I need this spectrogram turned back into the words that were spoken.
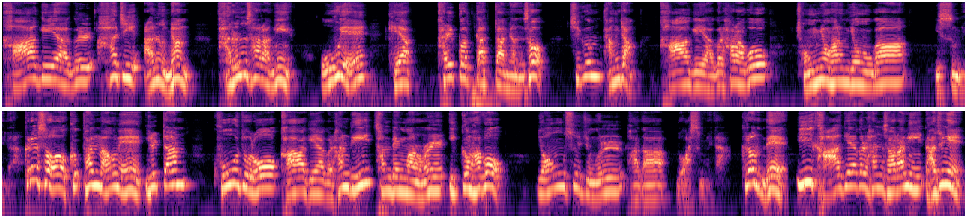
가계약을 하지 않으면 다른 사람이 오후에 계약할 것 같다면서 지금 당장 가계약을 하라고 종용하는 경우가 있습니다. 그래서 급한 마음에 일단 구두로 가계약을 한 뒤 300만 원을 입금하고 영수증을 받아 놓았습니다. 그런데 이 가계약을 한 사람이 나중에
